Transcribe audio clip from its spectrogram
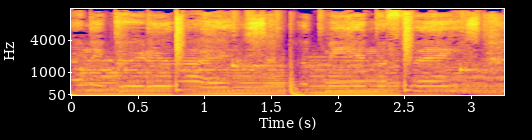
Tell me pretty lies in face. Tell me that you love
